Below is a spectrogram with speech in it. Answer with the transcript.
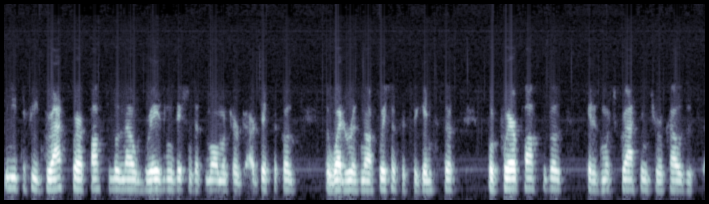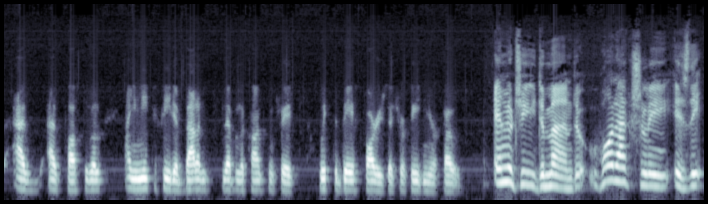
You need to feed grass where possible. Now, grazing conditions at the moment are, are difficult. The weather is not with us; it's against us. But where possible, get as much grass into your cows as, as, as possible. And you need to feed a balanced level of concentrate with the base forage that you're feeding your cows energy demand, what actually is the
